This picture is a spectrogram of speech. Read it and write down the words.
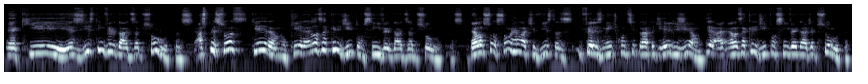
é que existem verdades absolutas. As pessoas, queiram ou não queiram, elas acreditam sim em verdades absolutas. Elas só são relativistas, infelizmente, quando se trata de religião. Elas acreditam sim em verdade absoluta.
